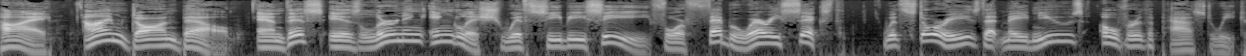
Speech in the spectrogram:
Hi, I'm Don Bell, and this is Learning English with CBC for February 6th, with stories that made news over the past week.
